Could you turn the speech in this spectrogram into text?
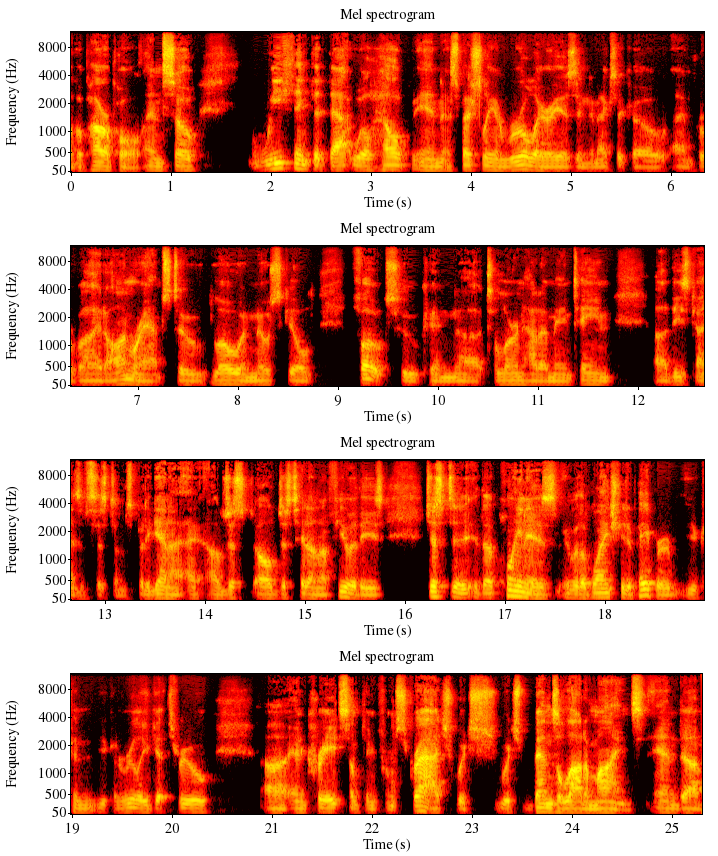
of a power pole. And so we think that that will help in, especially in rural areas in New Mexico and provide on ramps to low and no skilled folks who can, uh, to learn how to maintain uh, these kinds of systems. But again, I, will just, I'll just hit on a few of these. Just to, the point is with a blank sheet of paper, you can, you can really get through uh, and create something from scratch, which which bends a lot of minds. And uh,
